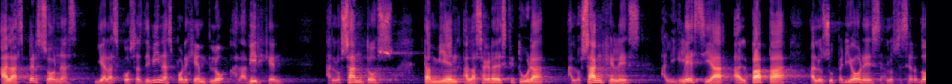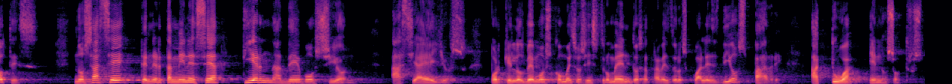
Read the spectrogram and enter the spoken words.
a las personas y a las cosas divinas, por ejemplo, a la Virgen, a los santos, también a la Sagrada Escritura, a los ángeles, a la Iglesia, al Papa, a los superiores, a los sacerdotes. Nos hace tener también esa tierna devoción hacia ellos, porque los vemos como esos instrumentos a través de los cuales Dios Padre actúa en nosotros.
